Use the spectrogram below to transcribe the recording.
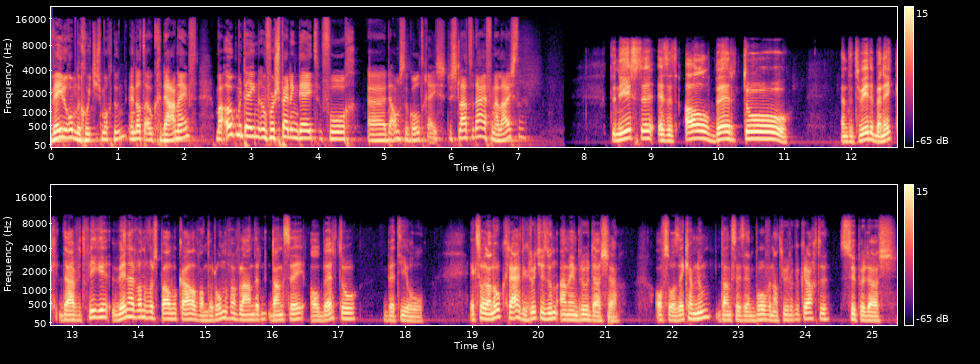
wederom de groetjes mocht doen. En dat ook gedaan heeft. Maar ook meteen een voorspelling deed voor eh, de Amsterdam Gold Race. Dus laten we daar even naar luisteren. Ten eerste is het Alberto. En ten tweede ben ik, David Vliegen, winnaar van de voorspelbokaal van de Ronde van Vlaanderen, dankzij Alberto Bettiol. Ik zou dan ook graag de groetjes doen aan mijn broer Dasha. Of zoals ik hem noem, dankzij zijn bovennatuurlijke krachten, Super Dash.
